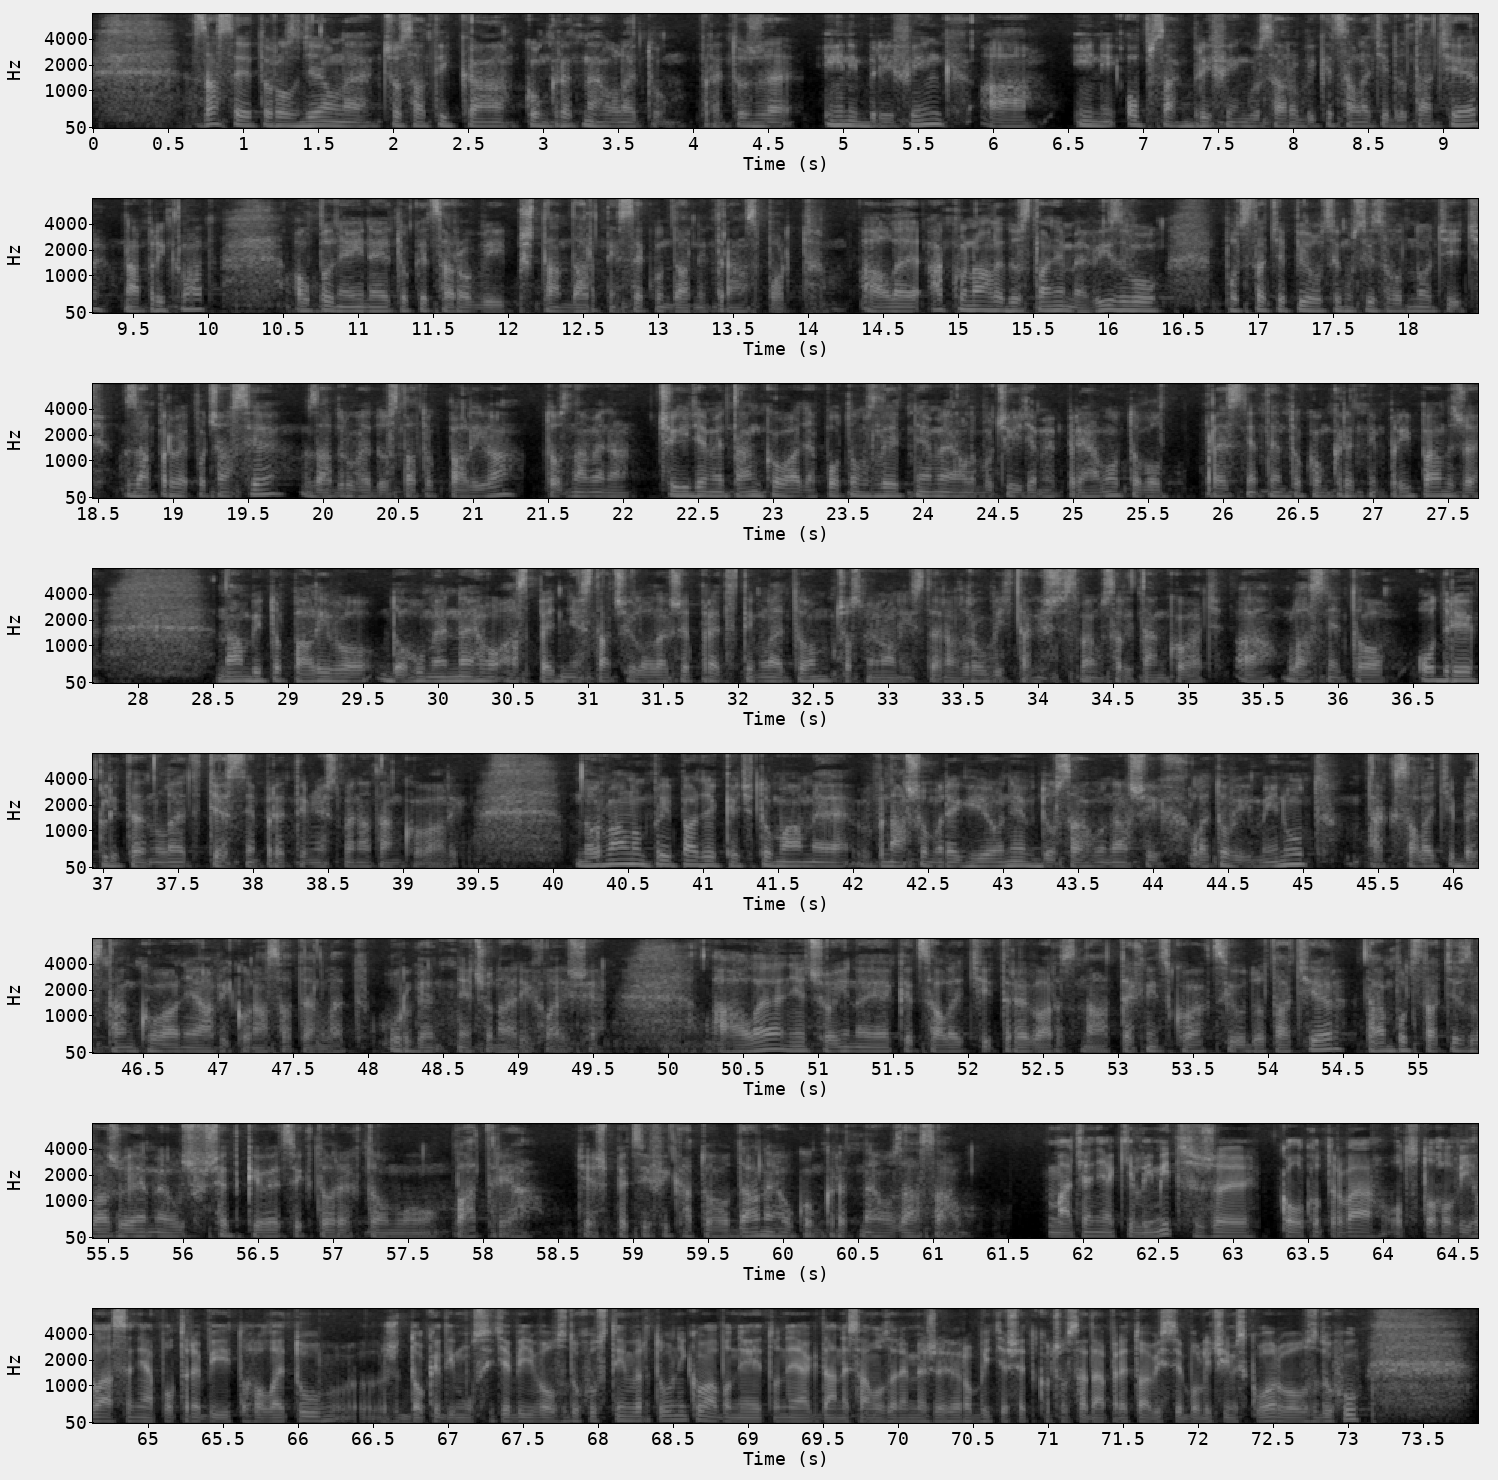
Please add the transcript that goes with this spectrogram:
Zase je to rozdielne, čo sa týka konkrétneho letu, pretože iný briefing a iný obsah briefingu sa robí, keď sa letí do Tatier napríklad a úplne iné je to, keď sa robí štandardný sekundárny transport. Ale ako náhle dostaneme výzvu, v podstate pilot si musí zhodnotiť za prvé počasie, za druhé dostatok paliva. To znamená, či ideme tankovať a potom zlietneme, alebo či ideme priamo. To bol presne tento konkrétny prípad, že nám by to palivo do Humenného a späť nestačilo, takže pred tým letom, čo sme mali teraz robiť, tak ešte sme museli tankovať. A vlastne to odriekli ten let tesne predtým, než sme natankovali. V normálnom prípade, keď to máme v našom regióne, v dosahu našich letových minút, tak sa letí bez tankovania a vykoná sa ten let urgentne, čo najrychlejšie. Ale niečo iné je, keď sa letí trebárs na technickú akciu do Tatier. Tam v podstate zvažujeme už všetky veci, ktoré k tomu patria. Tie špecifika toho daného konkrétneho zásahu. Máte nejaký limit, že koľko trvá od toho vyhlásenia potreby toho letu, že dokedy musíte byť vo vzduchu s tým vrtulníkom, alebo nie je to nejak dané samozrejme, že robíte všetko, čo sa dá preto, aby ste boli čím skôr vo vzduchu,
